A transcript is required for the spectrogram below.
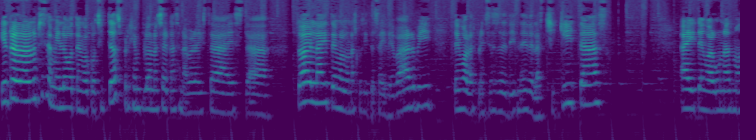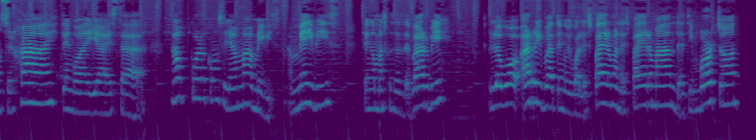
Y entre las Lalupsis también luego tengo cositas. Por ejemplo, no se alcanzan a ver, ahí está esta Twilight. Tengo algunas cositas ahí de Barbie. Tengo a las princesas de Disney de las chiquitas. Ahí tengo algunas Monster High. Tengo ahí a esta no recuerdo cómo se llama, Mavis. A Mavis. Tengo más cosas de Barbie. Luego arriba tengo igual Spider-Man, Spider-Man de Tim Burton.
